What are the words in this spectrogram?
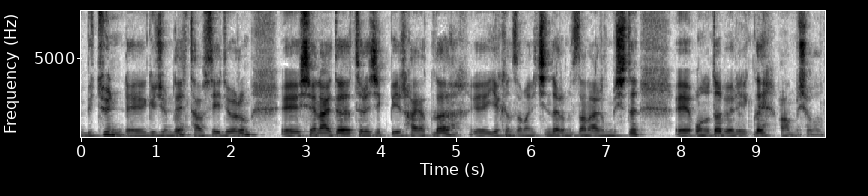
bütün e, gücümle tavsiye ediyorum. E, Şenay da trajik bir hayatla e, yakın zaman içinde aramızdan ayrılmıştı. E, onu da böylelikle almış olalım.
